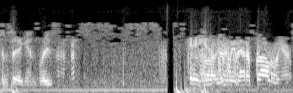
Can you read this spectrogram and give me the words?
Can say again, please. Uh-huh. Hey, uh, oh, Houston, we've had a problem here.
